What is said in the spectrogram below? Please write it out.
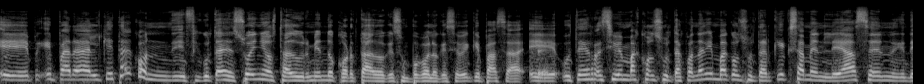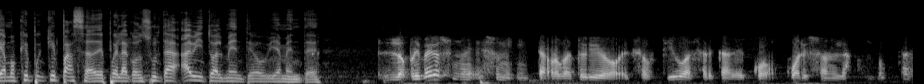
eh, p- para el que está con dificultades de sueño, está durmiendo cortado, que es un poco lo que se ve que pasa. Eh, ustedes reciben más consultas. Cuando alguien va a consultar, ¿qué examen le hacen? Digamos, ¿qué, qué pasa después de la consulta? Habitualmente, obviamente. Lo primero es un, es un interrogatorio exhaustivo acerca de cu- cuáles son las conductas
